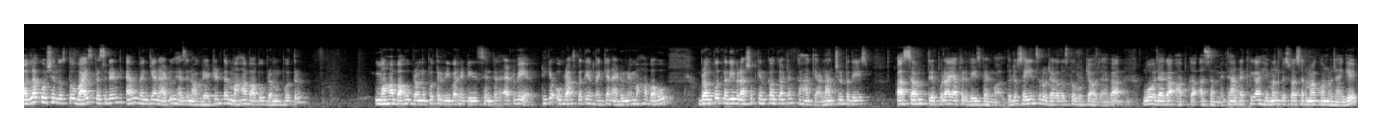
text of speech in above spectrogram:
अगला क्वेश्चन दोस्तों vice president M Venkaiah Naidu has inaugurated the Mahabahu Brahmaputra Mahabahu Brahmaputra river heritage centre at where ठीक है, उपराष्ट्रपति एम वेंकैया नायडू ने महाबाहु ब्रह्मपुत्र नदी विरासत केंद्र का उद्घाटन कहाँ किया? अरुणाचल प्रदेश, असम, त्रिपुरा या फिर वेस्ट बंगाल? तो जो सही आंसर हो जाएगा दोस्तों, वो क्या हो जाएगा? वो हो जाएगा आपका असम में। ध्यान रखिएगा, हेमंत बिस्वा शर्मा कौन हो जाएँगे?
